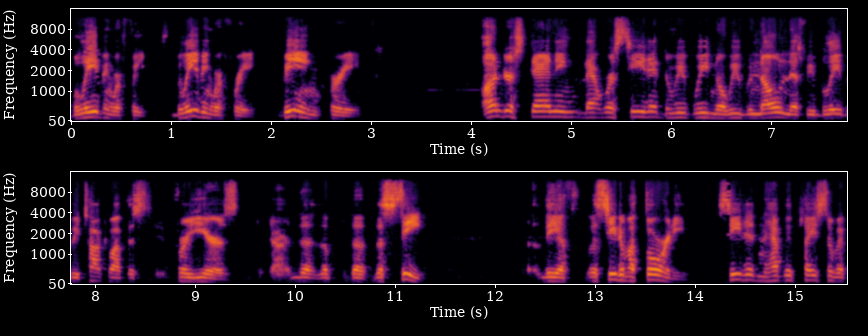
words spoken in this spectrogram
believing we're free, believing we're free, being free, understanding that we're seated. We, we know we've known this. We believe we talked about this for years. The the the, the seat, the the seat of authority, seated in heavenly places with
